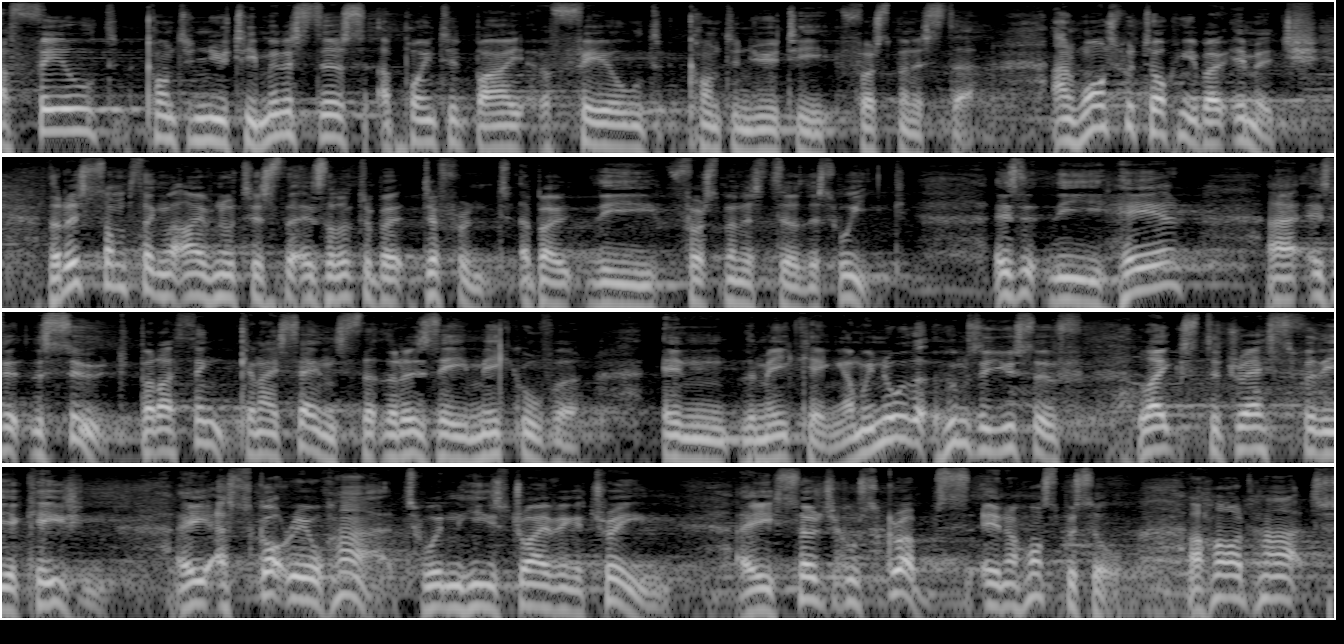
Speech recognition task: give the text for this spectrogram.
a failed continuity ministers appointed by a failed continuity First Minister. And whilst we're talking about image, there is something that I've noticed that is a little bit different about the First Minister this week. Is it the hair? Uh, is it the suit? But I think, and I sense, that there is a makeover in the making. And we know that Humza Yusuf likes to dress for the occasion. A, a ScotRail hat when he's driving a train, a surgical scrubs in a hospital, a hard hat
